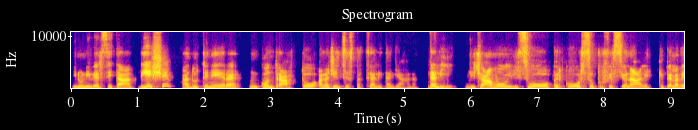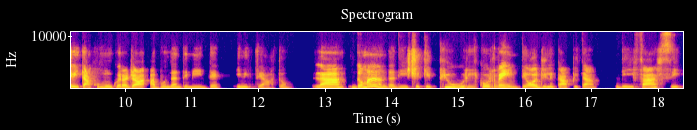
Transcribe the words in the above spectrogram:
in università, riesce ad ottenere un contratto all'Agenzia Spaziale Italiana. Da lì, diciamo, il suo percorso professionale, che per la verità comunque era già abbondantemente iniziato. La domanda dice che più ricorrente oggi le capita di farsi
